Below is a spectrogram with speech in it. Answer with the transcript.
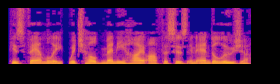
His family, which held many high offices in Andalusia,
